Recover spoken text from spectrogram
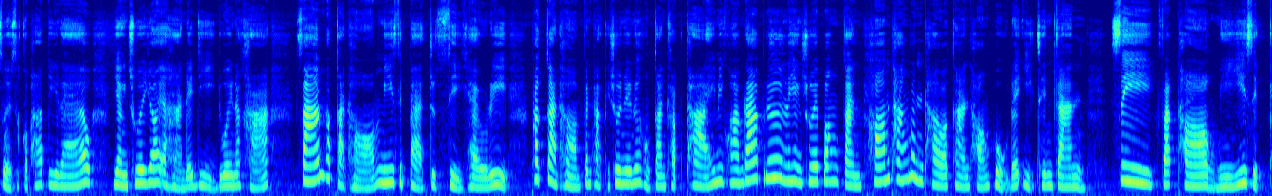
สวยสุขภาพดีแล้ว ยังช่วยย่อยอาหารได้ดีอีกด้วยนะคะ 3. ผักกาดหอมมี 18.4 แคลอรี่ ผักกาดหอมเป็นผักที่ช่วยในเรื่องของการขับถ่ายให้มีความราบรื่นและยังช่วยป้องกัน พร้อมทั้งบรรเทาอาการท้องผูกได้อีกเช่นกัน 4. ฟักทองมี 20 แค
